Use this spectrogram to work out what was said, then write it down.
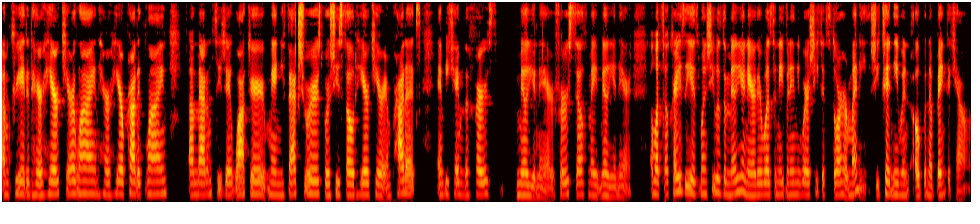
um, created her hair care line, her hair product line. Um, Madam CJ Walker Manufacturers, where she sold hair care and products and became the first millionaire, first self made millionaire. And what's so crazy is when she was a millionaire, there wasn't even anywhere she could store her money. She couldn't even open a bank account.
